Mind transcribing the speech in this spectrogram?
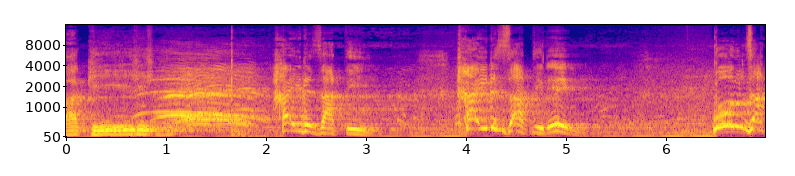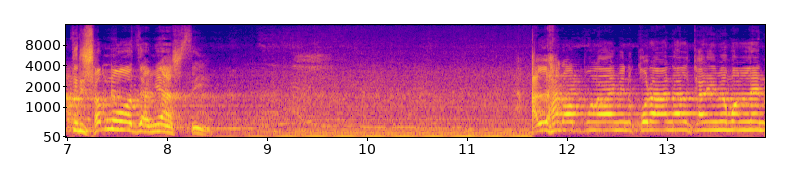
বাকি। হাইরে জাতি হাইরে জাতি রে। কোন জাতির সামনে আজ আমি আসছি? আল্লাহ রাব্বুল আমিন কোরআন আল কারিমে বললেন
